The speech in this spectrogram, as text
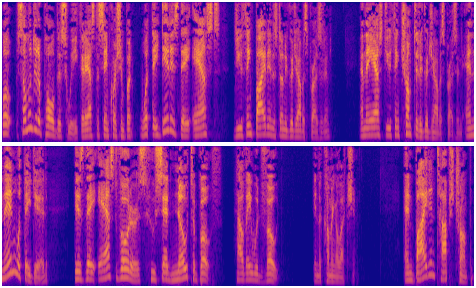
Well, someone did a poll this week that asked the same question, but what they did is they asked, do you think Biden has done a good job as president? And they asked, do you think Trump did a good job as president? And then what they did is they asked voters who said no to both how they would vote in the coming election. And Biden tops Trump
